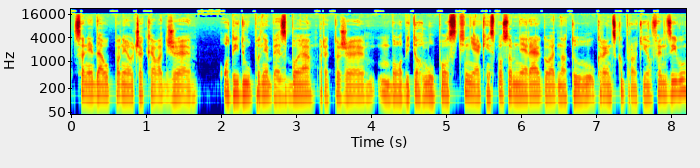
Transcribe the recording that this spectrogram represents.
sa nedá úplne očakávať, že odídu úplne bez boja, pretože bolo by to hlúposť nejakým spôsobom nereagovať na tú ukrajinskú protiofenzívu.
